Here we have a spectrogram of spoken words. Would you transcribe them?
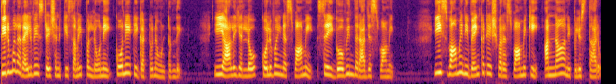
తిరుమల రైల్వే స్టేషన్కి సమీపంలోని కోనేటి గట్టున ఉంటుంది. ఈ ఆలయంలో కొలువైన స్వామి శ్రీ గోవిందరాజస్వామి. ఈ స్వామిని వెంకటేశ్వర స్వామికి అన్నా అని పిలుస్తారు.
